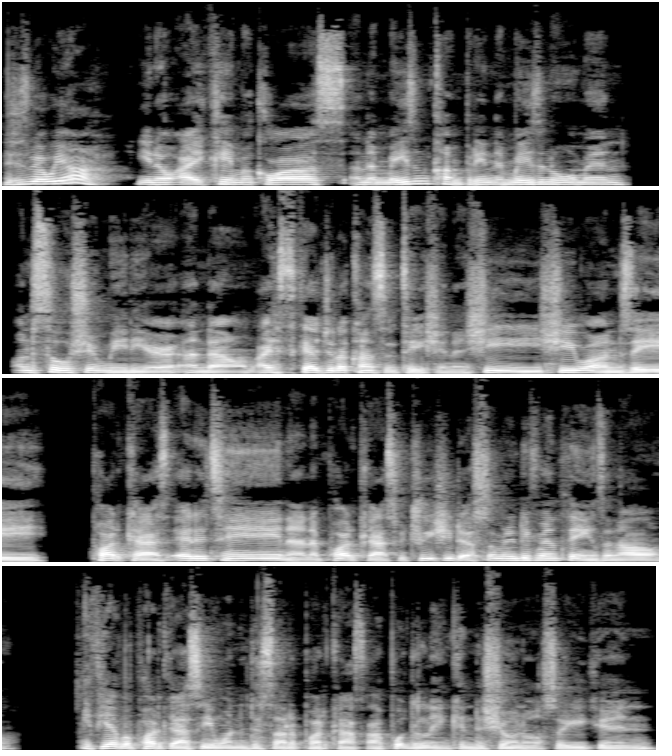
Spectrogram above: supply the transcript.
this is where we are. You know, I came across an amazing company, an amazing woman on social media, and um, I scheduled a consultation. And she she runs a podcast editing and a podcast retreat. She does so many different things. And I'll, if you have a podcast, or you wanted to start a podcast, I'll put the link in the show notes so you can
